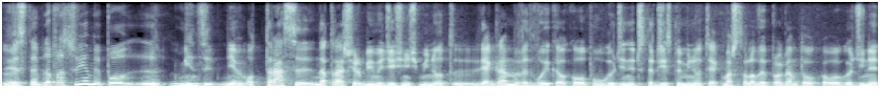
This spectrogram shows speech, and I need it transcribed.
Występ. No pracujemy po między, nie wiem, od trasy, na trasie robimy 10 minut, jak gramy we dwójkę około pół godziny, 40 minut, jak masz solowy program to około godziny.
